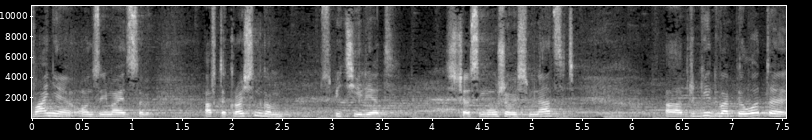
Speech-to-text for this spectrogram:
Ваня. Он занимается автокроссингом с 5 лет. Сейчас ему уже 18. А Другие два пилота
